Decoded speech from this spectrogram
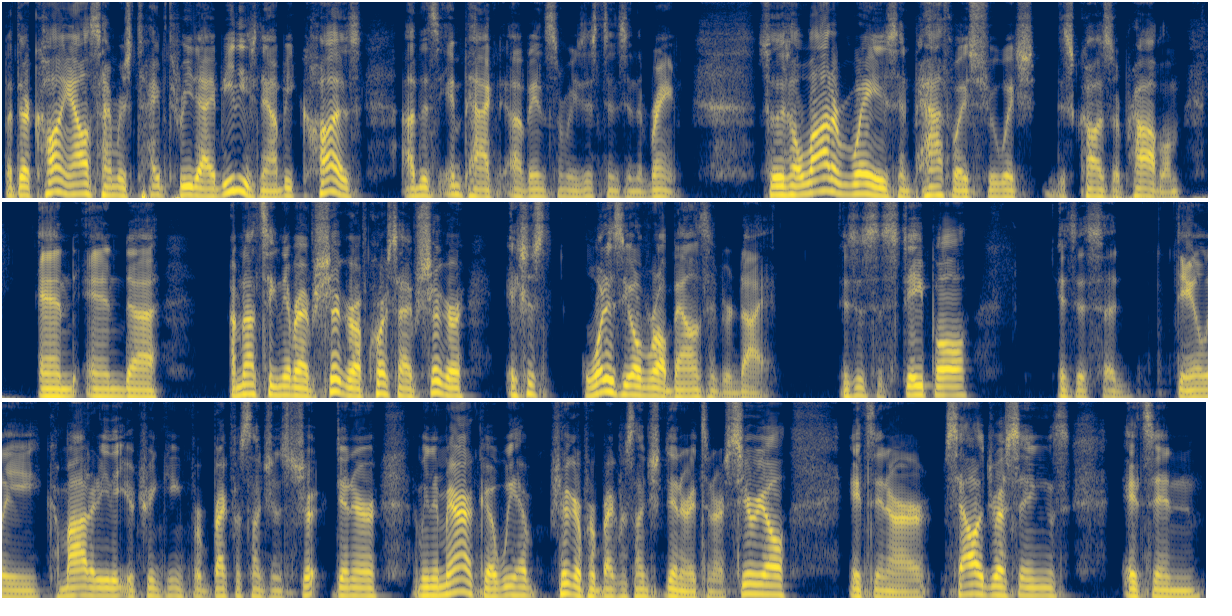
but they're calling Alzheimer's type 3 diabetes now because of this impact of insulin resistance in the brain. So there's a lot of ways and pathways through which this causes a problem. And and uh, I'm not saying never have sugar. Of course I have sugar. It's just what is the overall balance of your diet? Is this a staple? Is this a daily commodity that you're drinking for breakfast, lunch, and sh- dinner. I mean, America, we have sugar for breakfast, lunch, and dinner. It's in our cereal, it's in our salad dressings, it's in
